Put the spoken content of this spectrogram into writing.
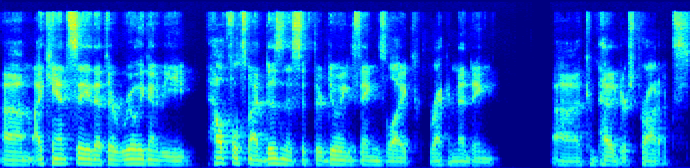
Um, I can't say that they're really going to be helpful to my business if they're doing things like recommending uh, competitors' products.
